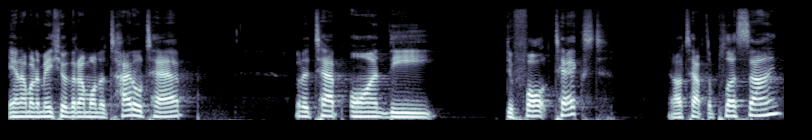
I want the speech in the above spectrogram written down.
And I'm going to make sure that I'm on the title tab. I'm going to tap on the default text. And I'll tap the plus sign.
